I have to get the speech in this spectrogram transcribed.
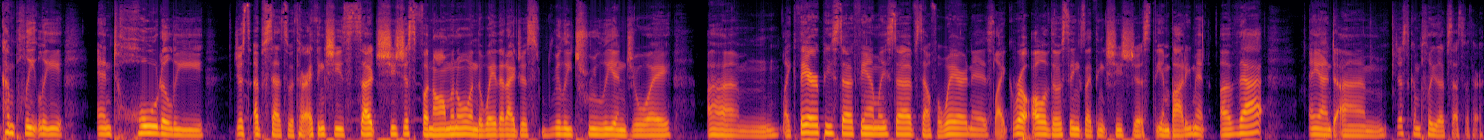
completely and totally just obsessed with her. I think she's such she's just phenomenal in the way that I just really truly enjoy um like therapy stuff, family stuff, self-awareness, like real all of those things. I think she's just the embodiment of that and um just completely obsessed with her.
